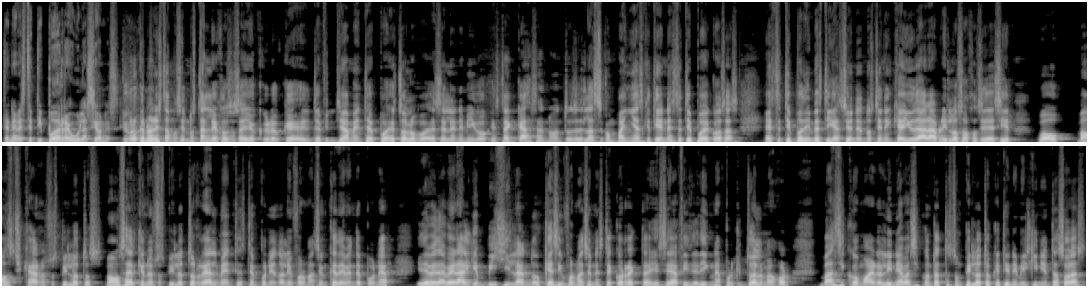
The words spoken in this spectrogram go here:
tener este tipo de regulaciones. Yo creo que no necesitamos irnos tan lejos. O sea, yo creo que eh, definitivamente pues, esto lo- es el enemigo que está en casa, ¿no? Entonces, las compañías que tienen este tipo de cosas, este tipo de investigaciones nos tienen que ayudar a abrir los ojos y decir, wow, vamos a checar a nuestros pilotos. Vamos a ver que nuestros pilotos realmente estén poniendo la información que deben de poner y debe de haber alguien vigilando que esa información esté correcta y sea fidedigna. Porque tú a lo mejor vas y como aerolínea, vas y contratas a un piloto que tiene 1500 horas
